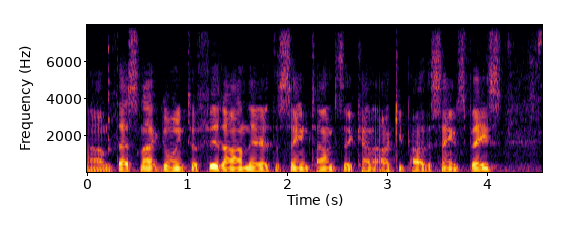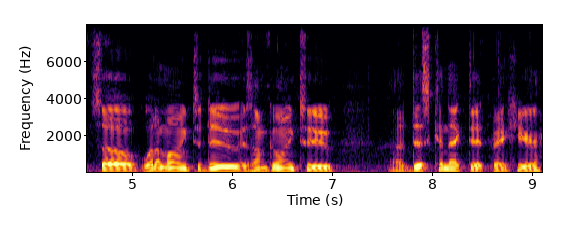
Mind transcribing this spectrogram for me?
Um, that's not going to fit on there at the same time because they kind of occupy the same space. So what I'm going to do is I'm going to uh, disconnect it right here.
